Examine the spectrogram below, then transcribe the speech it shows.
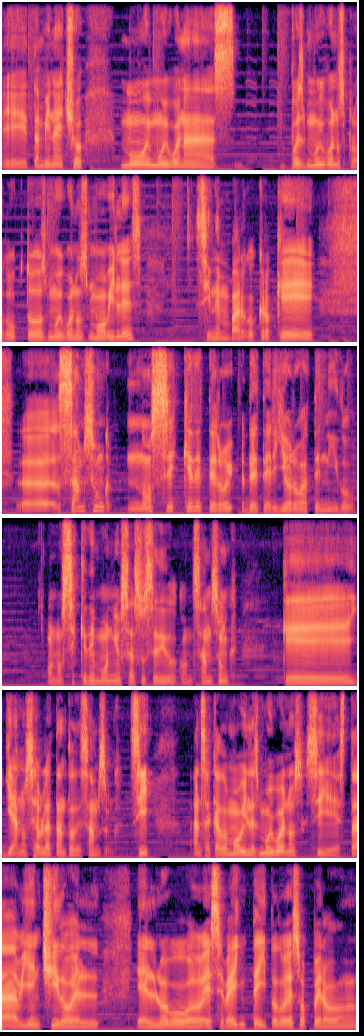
Eh, también ha hecho muy, muy buenas, pues muy buenos productos, muy buenos móviles. Sin embargo, creo que Samsung no sé qué deterioro ha tenido o no sé qué demonios ha sucedido con Samsung que ya no se habla tanto de Samsung. Sí, han sacado móviles muy buenos, sí, está bien chido el, nuevo S20 y todo eso, pero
